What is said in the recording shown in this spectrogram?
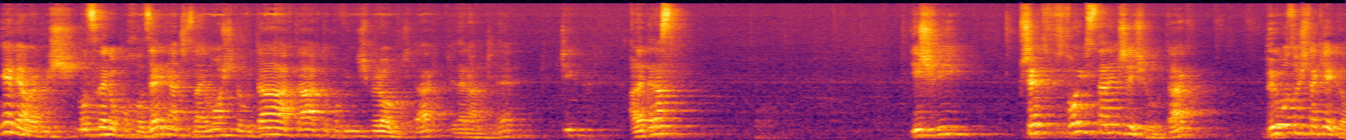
nie miał jakiegoś mocnego pochodzenia czy znajomości, to mówi, tak, tak, to powinniśmy robić, tak? Generalnie, nie? Ale teraz, jeśli przed w Twoim starym życiu, tak, było coś takiego,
